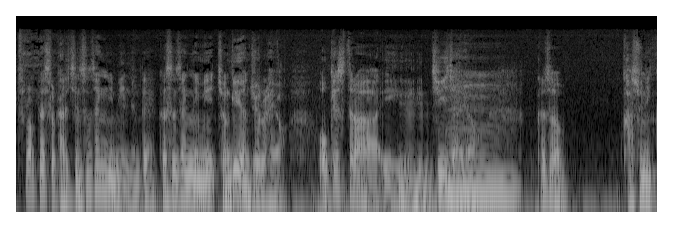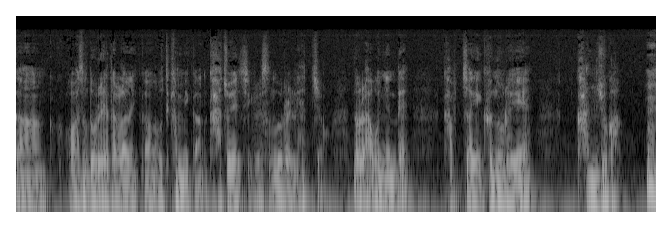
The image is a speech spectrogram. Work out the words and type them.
트럼펫을 가르친 선생님이 있는데 그 선생님이 정기 연주를 해요. 오케스트라 이 음. 지휘자예요. 음. 그래서 가수니까 와서 노래해달라니까 어떻게 합니까? 가줘야지. 그래서 노래를 했죠. 노래를 하고 있는데 갑자기 그 노래에 간주가 음.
